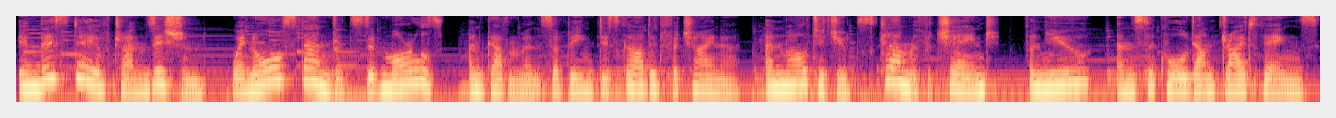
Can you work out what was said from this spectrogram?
in this day of transition, when all standards of morals and governments are being discarded for China, and multitudes clamor for change, for new and so-called undried things,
